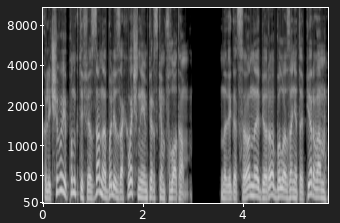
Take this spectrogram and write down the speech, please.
ключевые пункты Физана были захвачены имперским флотом. Навигационное бюро было занято первым,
